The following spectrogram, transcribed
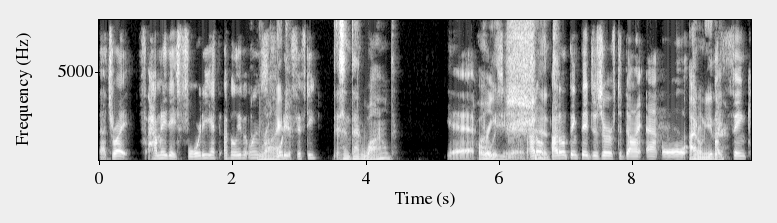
that's right how many days 40 I, I believe it was Right. 40 or 50 Isn't that wild? yeah Holy crazy man i don't i don't think they deserve to die at all I don't either. I think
